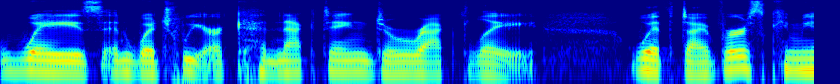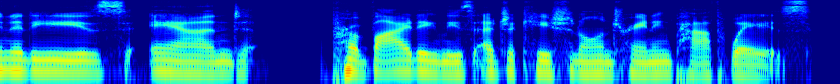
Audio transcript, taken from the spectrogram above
ways in which we are connecting directly with diverse communities and providing these educational and training pathways.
